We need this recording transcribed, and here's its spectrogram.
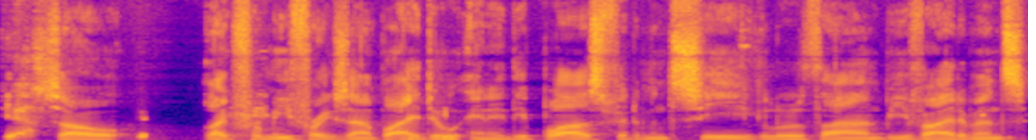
Yes So, like for me, for example, I do mm-hmm. NAD plus, vitamin C, glutathione, B vitamins.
